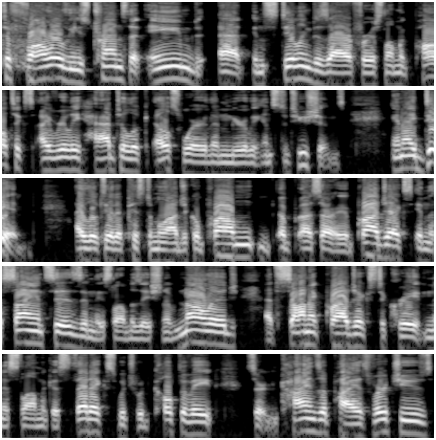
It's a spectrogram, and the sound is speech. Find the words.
to follow these trends that aimed at instilling desire for Islamic politics, I really had to look elsewhere than merely institutions. And I did. I looked at epistemological problem, uh, uh, sorry, projects in the sciences and the Islamization of knowledge, at sonic projects to create an Islamic aesthetics which would cultivate certain kinds of pious virtues,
